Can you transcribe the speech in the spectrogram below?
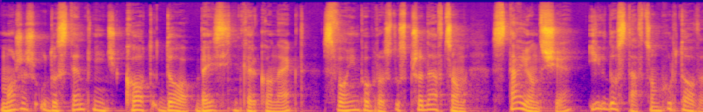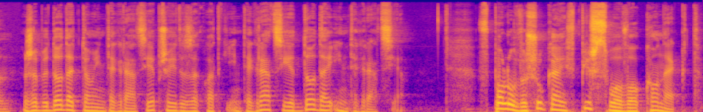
możesz udostępnić kod do Baselinker Connect swoim po prostu sprzedawcom, stając się ich dostawcą hurtowym. Żeby dodać tą integrację, przejdź do zakładki Integracje, dodaj integrację. W polu Wyszukaj wpisz słowo Connect.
